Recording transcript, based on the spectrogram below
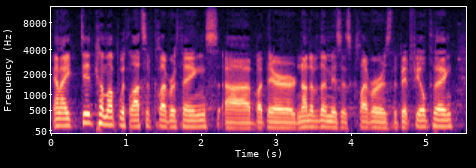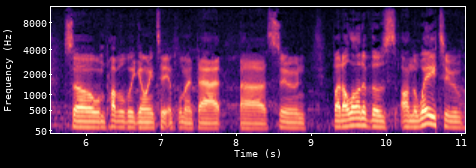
and I did come up with lots of clever things, uh, but there none of them is as clever as the Bitfield thing. So I'm probably going to implement that uh, soon. But a lot of those on the way to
